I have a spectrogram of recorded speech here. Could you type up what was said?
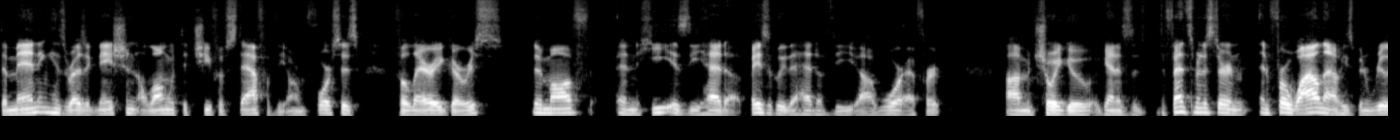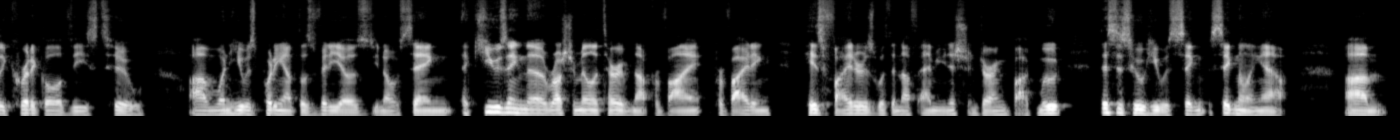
demanding his resignation along with the chief of staff of the armed forces, Valery Gerasimov. And he is the head, basically the head of the uh, war effort. Um, and Shoigu, again, is the defense minister. And, and for a while now, he's been really critical of these two um, when he was putting out those videos, you know, saying accusing the Russian military of not provide, providing his fighters with enough ammunition during Bakhmut. This is who he was sig- signaling out. Um,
